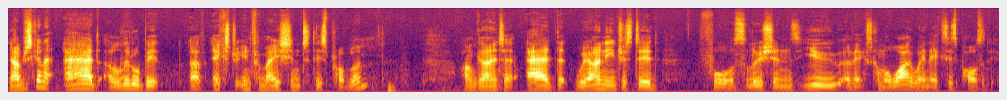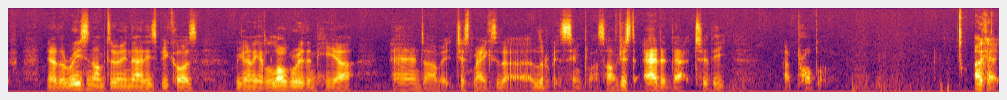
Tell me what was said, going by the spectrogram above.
Now I'm just going to add a little bit of extra information to this problem. I'm going to add that we're only interested for solutions u of x comma y when x is positive. Now the reason I'm doing that is because we're going to get a logarithm here and um, it just makes it a, a, little bit simpler. So I've just added that to the uh, problem. Okay,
